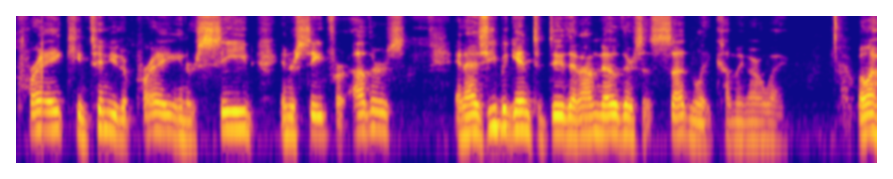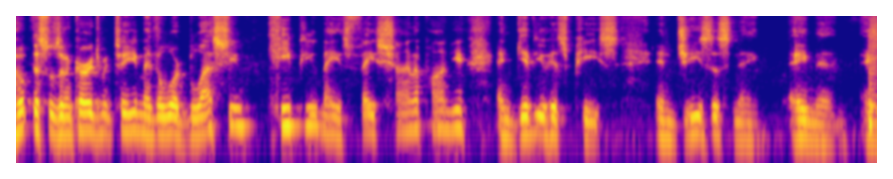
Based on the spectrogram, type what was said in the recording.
pray, continue to pray, intercede, intercede for others. And as you begin to do that, I know there's a suddenly coming our way. Well, I hope this was an encouragement to you. May the Lord bless you, keep you, may his face shine upon you, and give you his peace. In Jesus' name. Amen. Amen.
